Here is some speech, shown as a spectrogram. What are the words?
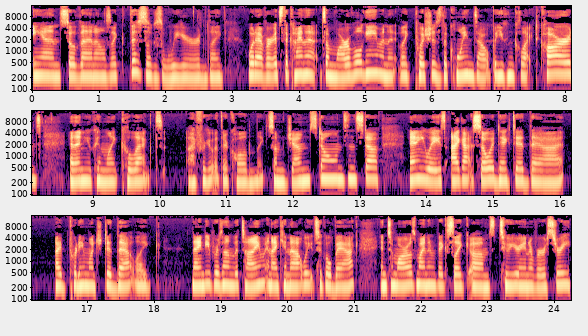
And so then I was like, this looks weird. Like, whatever. It's the kind that it's a Marvel game and it like pushes the coins out, but you can collect cards and then you can like collect, I forget what they're called, like some gemstones and stuff. Anyways, I got so addicted that I pretty much did that like 90% of the time and I cannot wait to go back. And tomorrow's mine and Vic's like um 2 year anniversary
